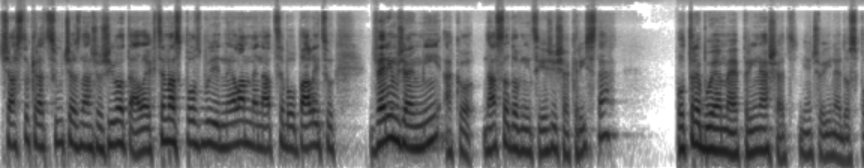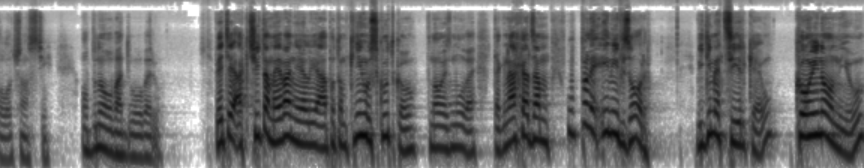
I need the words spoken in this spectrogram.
častokrát súčasť nášho života, ale chcem vás povzbudiť, neláme nad sebou palicu. Verím, že aj my, ako následovníci Ježiša Krista, potrebujeme prinášať niečo iné do spoločnosti. Obnovovať dôveru. Viete, ak čítam Evanielia a potom knihu skutkov v Novej zmluve, tak nachádzam úplne iný vzor. Vidíme církev, koinóniu,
